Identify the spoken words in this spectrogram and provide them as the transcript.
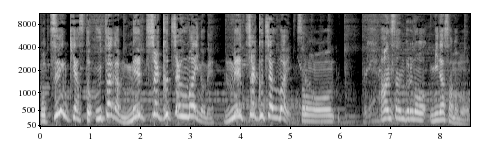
もう全キャスト歌がめちゃくちゃうまいのね。めちゃくちゃうまい。その、アンサンブルの皆様も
